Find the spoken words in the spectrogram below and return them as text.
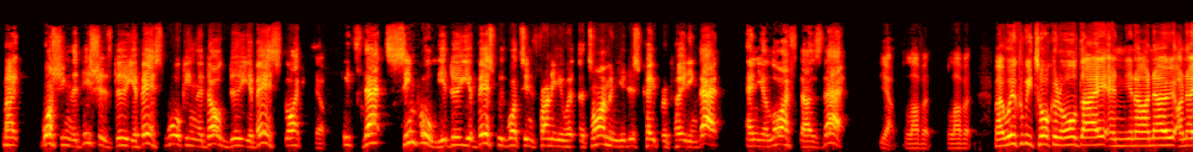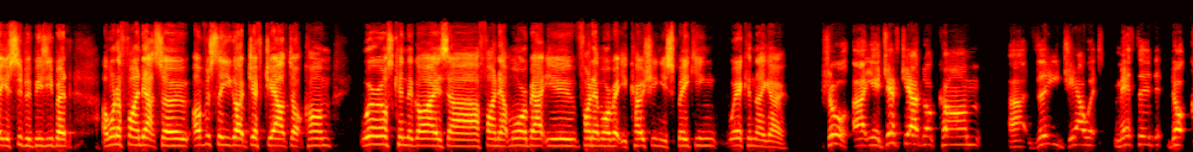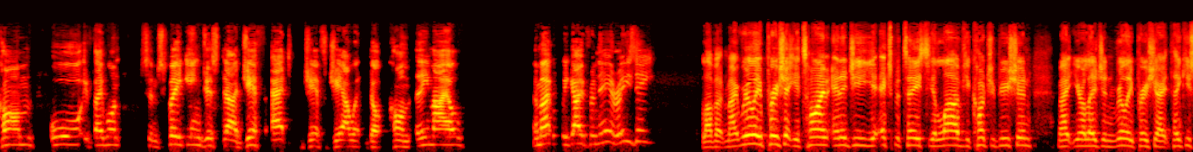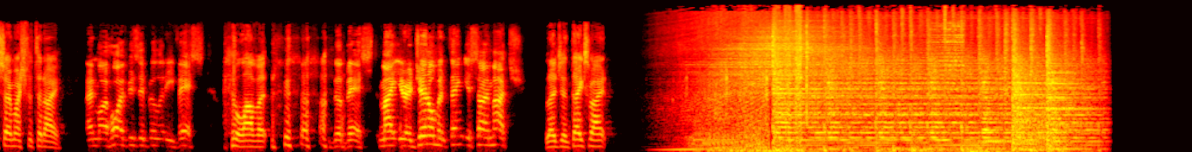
mate, washing the dishes, do your best. Walking the dog, do your best. Like, Yep. it's that simple. You do your best with what's in front of you at the time, and you just keep repeating that, and your life does that. Yeah, love it, love it, mate. We could be talking all day, and you know, I know, I know you're super busy, but I want to find out. So obviously, you got jeffjowett.com. Where else can the guys uh, find out more about you? Find out more about your coaching, your speaking. Where can they go? Sure. Uh, yeah, jeffjowett.com, uh, thejowettmethod.com, or if they want some speaking, just uh, jeff at jeffjowett.com email. And mate, we go from there, easy. Love it, mate. Really appreciate your time, energy, your expertise, your love, your contribution, mate. You're a legend. Really appreciate. it. Thank you so much for today. And my high visibility vest, love it, the best. Mate, you're a gentleman. Thank you so much. legend. Thanks, mate.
